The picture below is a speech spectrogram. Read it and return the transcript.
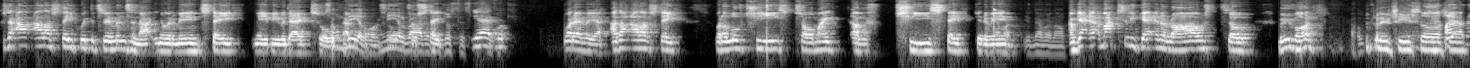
Because I'll, I'll have steak with the trimmings and that, you know what I mean? Steak, maybe with eggs or So meal, or meal rather steak. than just a specific. Yeah, whatever, yeah. I'll, I'll have steak, but I love cheese, so I might have cheese steak, do you know what I mean? You never know. I'm getting, I'm actually getting aroused, so move on. Blue cheese sauce, I, yeah. haven't,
